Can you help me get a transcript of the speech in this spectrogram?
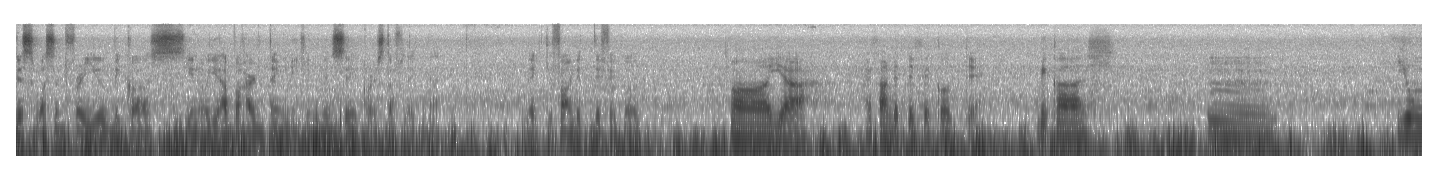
this wasn't for you because, you know, you have a hard time making music or stuff like that? Like you found it difficult? Uh, yeah. I found it difficult eh. Because, mm, yung,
